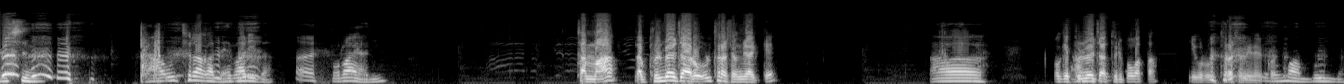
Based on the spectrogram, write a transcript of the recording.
미친. 야, 울트라가 네 마리다. 아, 도라이 아니? 잠만, 나 불멸자로 울트라 정리할게. 아, 오케이, 불멸자 둘이 뽑았다. 이거로 틀어 정리될 거야. 너무 안 보인다.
